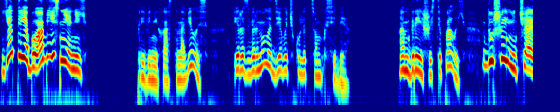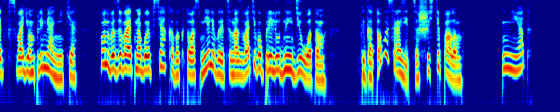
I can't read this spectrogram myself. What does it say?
Я требую объяснений. Привениха остановилась и развернула девочку лицом к себе. Андрей Шестипалый души не чает в своем племяннике. Он вызывает на бой всякого, кто осмеливается назвать его прилюдно идиотом. Ты готова сразиться с Шестипалым? Нет.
